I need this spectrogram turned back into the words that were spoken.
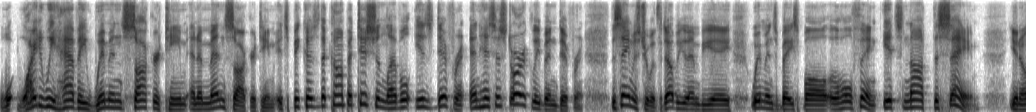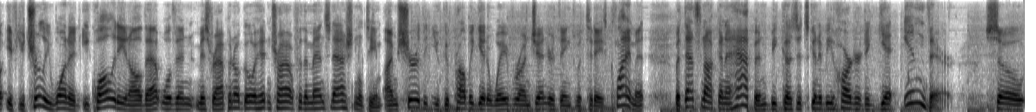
Wh- Why do we have a women's soccer team and a men's soccer team? It's because the competition level is different and has historically been different. The same is true with the WNBA, women's baseball, the whole thing. It's not the same. You know, if you truly wanted equality and all that, well, then Miss Rapinoe, go ahead and try out for the men's national team. I'm sure that you could probably get a waiver on gender things with today's climate, but that's not going to happen because it's going to be harder to get in there. So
